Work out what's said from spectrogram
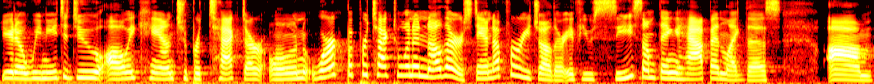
you know, we need to do all we can to protect our own work, but protect one another, stand up for each other. If you see something happen like this, um,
